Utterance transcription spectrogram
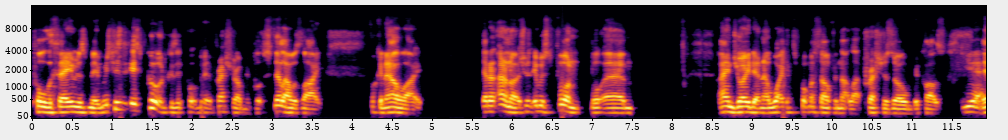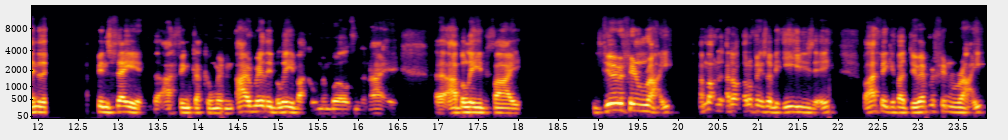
pull the same as me, which is it's good because it put a bit of pressure on me. But still, I was like, fucking hell, like, I don't, I don't know. Just, it was fun, but um, I enjoyed it. And I wanted to put myself in that like pressure zone because, yeah, end of the I've been saying that I think I can win. I really believe I can win worlds in the 90. Uh, I believe if I do everything right, I'm not, I don't, I don't think it's going to be easy, but I think if I do everything right,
